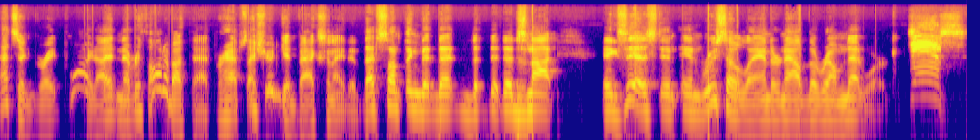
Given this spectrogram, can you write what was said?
That's a great point. I had never thought about that. Perhaps I should get vaccinated. That's something that that, that, that does not exist in, in Russo land or now the RELM Network. Dance,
